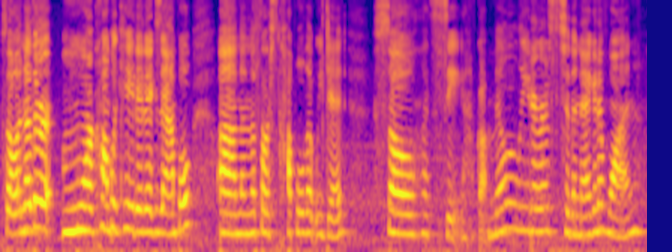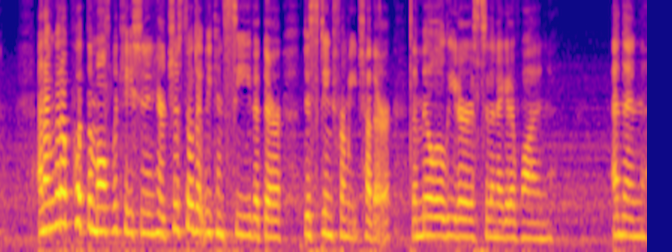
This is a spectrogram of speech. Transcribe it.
So another more complicated example um, than the first couple that we did. So let's see, I've got milliliters to the negative 1. And I'm going to put the multiplication in here just so that we can see that they're distinct from each other. The milliliters to the negative 1 and then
